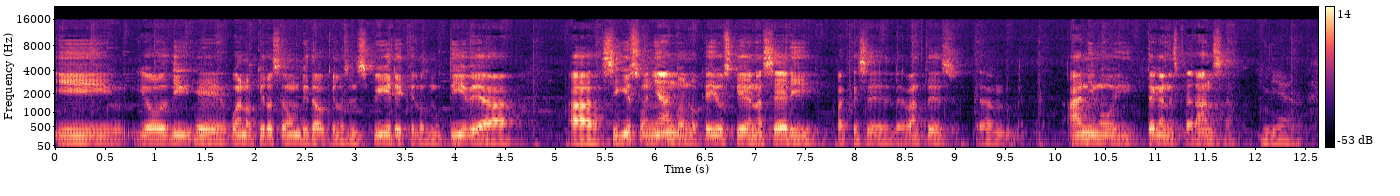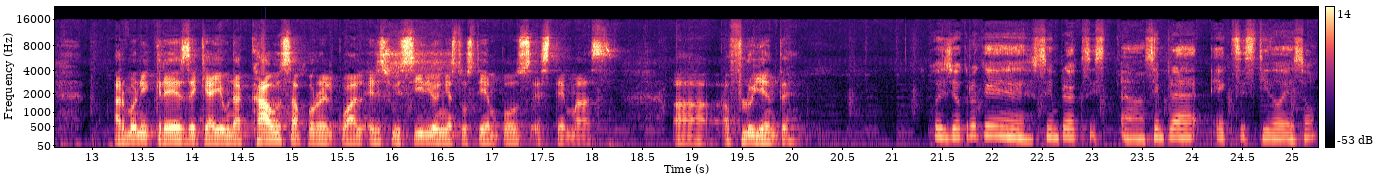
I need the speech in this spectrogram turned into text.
Y yo dije, bueno, quiero hacer un video que los inspire, que los motive a, a seguir soñando en lo que ellos quieren hacer y para que se levante em, ánimo y tengan esperanza. Ya. Harmony, ¿crees de que hay una causa por el cual el suicidio en estos tiempos esté más fluyente? Pues yo creo que siempre ah, siempre ha existido eso.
